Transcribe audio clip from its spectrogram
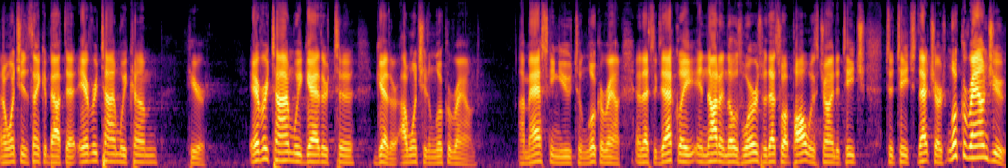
And I want you to think about that every time we come here. Every time we gather together, I want you to look around. I'm asking you to look around. And that's exactly in not in those words, but that's what Paul was trying to teach to teach that church. Look around you.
